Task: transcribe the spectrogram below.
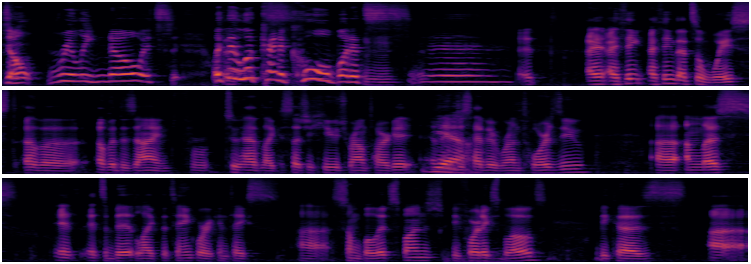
don't really know. It's like they look kind of cool, but it's eh. It, I, I think I think that's a waste of a of a design for to have like such a huge round target and Yeah. then just have it run towards you, uh, unless it, it's a bit like the tank where it can take uh, some bullet sponge before it explodes, because uh,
